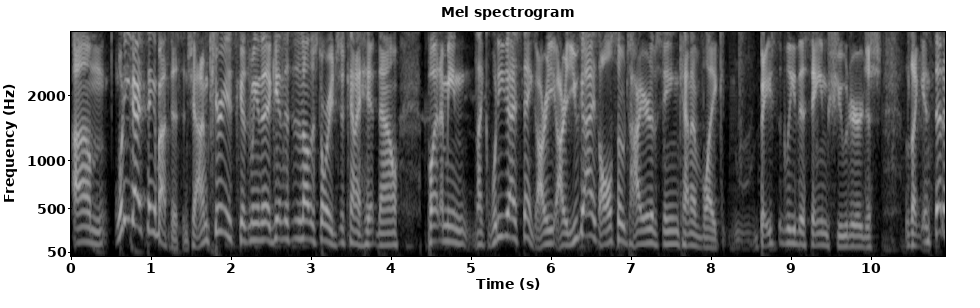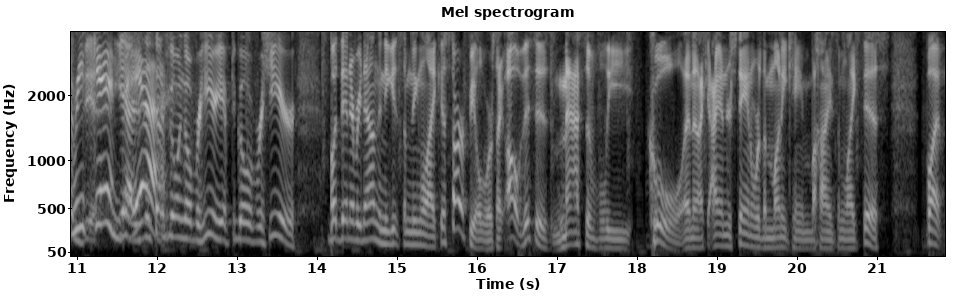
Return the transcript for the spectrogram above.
Um, what do you guys think about this in chat? I'm curious because I mean, again, this is another story just kind of hit now, but I mean, like, what do you guys think? Are you are you guys also tired of seeing kind of like basically the same shooter? Just it's like instead of Reskinned, yeah, yeah. instead of going over here, you have to go over here. But then every now and then you get something like a Starfield where it's like, oh, this is massively cool, and like I understand where the money came behind something like this, but.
